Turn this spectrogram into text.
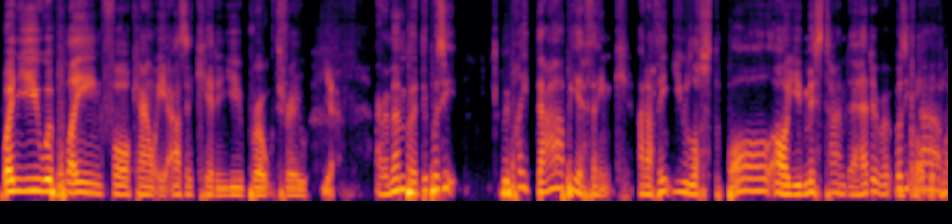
When you were playing for county as a kid and you broke through, Yeah. I remember. did- Was it we played Derby? I think, and I think you lost the ball or you mistimed a header. Was it Derby?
